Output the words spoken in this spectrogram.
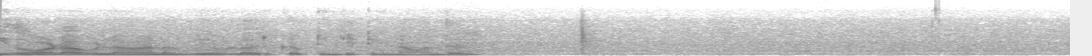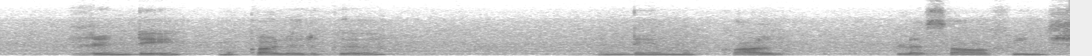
இதோட அவ்வளோ அளவு எவ்வளோ இருக்குது அப்படின்னு கேட்டிங்கன்னா வந்து ரெண்டே முக்கால் இருக்குது ரெண்டே முக்கால் plus half inch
